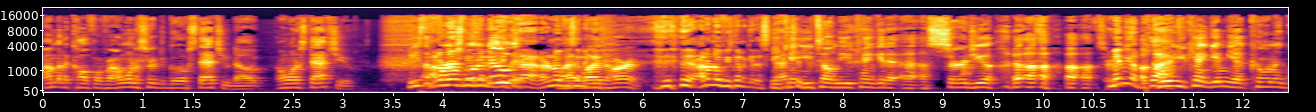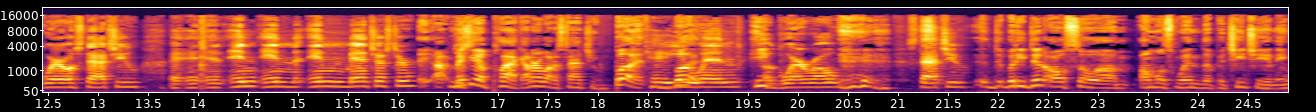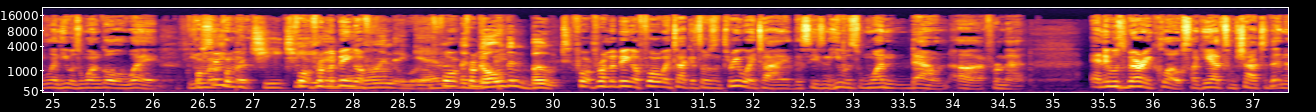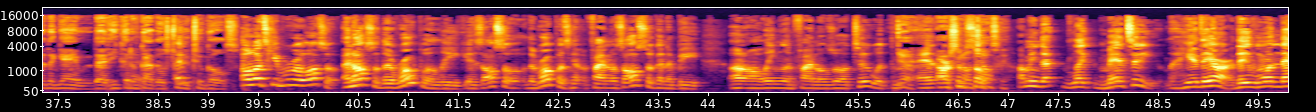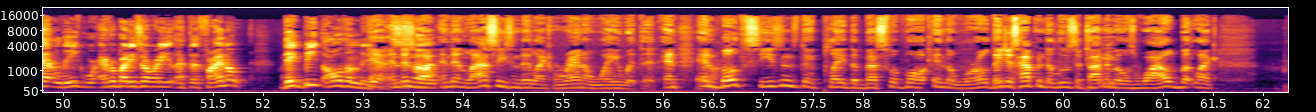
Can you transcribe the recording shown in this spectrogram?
I'm gonna call for. I want a Sergio Aguero statue, dog. I want a statue. He's the I don't know if he's one to gonna do get it. that. I don't know if he's gonna why get- is it hard? I don't know if he's gonna get a You, statue can't, you telling me you can't get a, a, a Sergio, uh, uh, uh, sorry. Maybe a Kun- plaque. you can't give me a Kun Aguero statue in in in, in Manchester. Uh, maybe a plaque I don't know about a statue but K but U N he Aguero statue. but he did also um, almost win the Pichichi in England. He was one goal away You say from, a from, from it being England a again. for- the from it- Golden Boot. for, from it being a four way tie because it was a three way tie this season. He was one down uh, from that, and it was very close. Like he had some shots at the end of the game that he could have got those twenty two goals. Oh, let's keep it real. Also, and also the Europa League is also the Europa final is also going to be on All England final as well too. With Yeah, and Arsenal, so, Chelsea. I mean that like Man City. Here they are. They won that league where everybody's already at the final. They beat all them together. Yeah, and then so, la- and then last season they like ran away with it, and and both seasons they played the best football in the world. They just happened to lose to Tottenham. It was wild, but like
